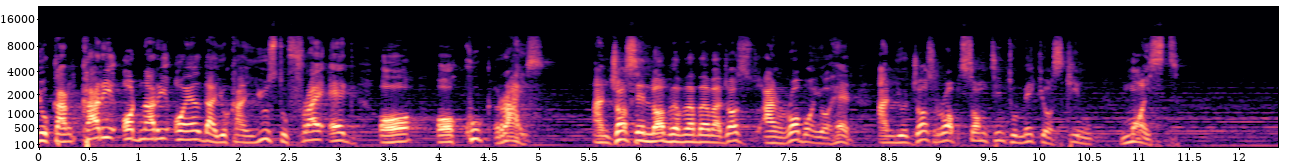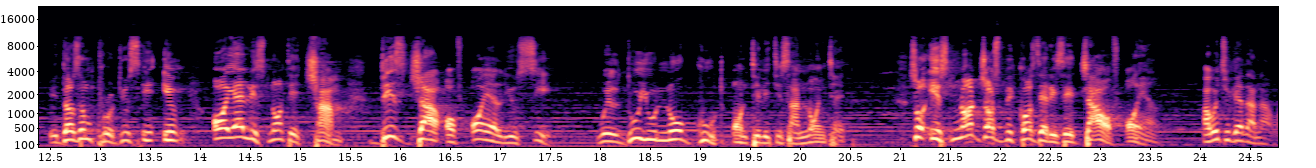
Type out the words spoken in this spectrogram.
You can carry ordinary oil that you can use to fry egg or, or cook rice and just say love blah, blah, blah, blah, just and rub on your head and you just rub something to make your skin moist. It doesn't produce in, oil is not a charm. This jar of oil you see will do you no good until it is anointed. So it's not just because there is a jar of oil. Are we together now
